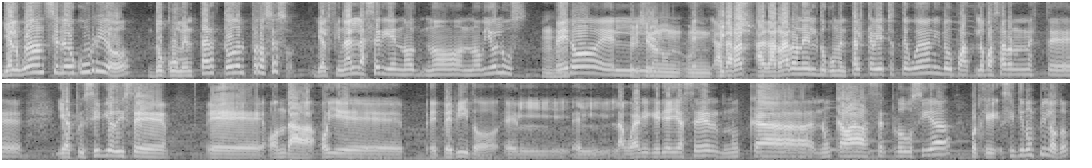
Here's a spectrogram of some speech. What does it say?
Y al weón se le ocurrió documentar todo el proceso. Y al final la serie no, no, no vio luz. Pero el. Pero hicieron un- un eh, agarrar- agarraron el documental que había hecho este weón y lo pasaron en este. Y al principio dice. eh, onda, oye, eh, Pepito, el, el- la weá que quería hacer nunca, nunca va a ser producida porque sí tiene un piloto,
